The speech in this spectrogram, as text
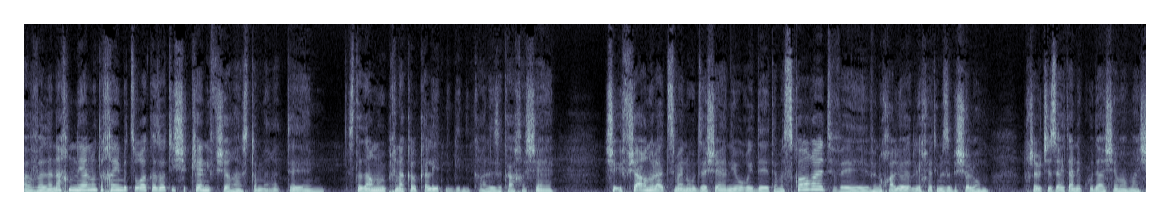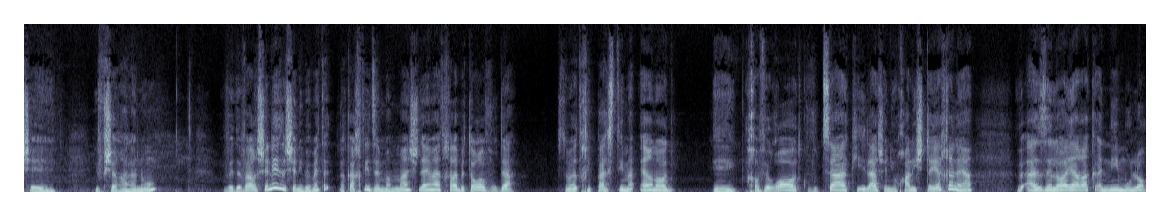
אבל אנחנו ניהלנו את החיים בצורה כזאת שכן אפשרה, זאת אומרת, אה, הסתדרנו מבחינה כלכלית, נגיד, נקרא לזה ככה, ש, שאפשרנו לעצמנו את זה שאני אוריד את המשכורת ו, ונוכל להיות, לחיות עם זה בשלום. אני חושבת שזו הייתה נקודה שממש אפשרה לנו. ודבר שני זה שאני באמת לקחתי את זה ממש די מההתחלה בתור עבודה. זאת אומרת, חיפשתי מהר מאוד אה, חברות, קבוצה, קהילה שאני אוכל להשתייך אליה, ואז זה לא היה רק אני מולו.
